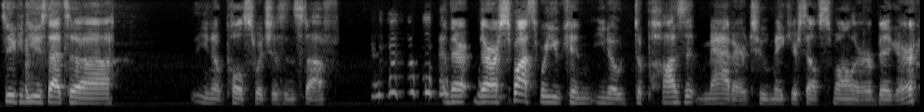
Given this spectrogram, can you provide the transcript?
so you can use that to, uh, you know, pull switches and stuff. and there there are spots where you can you know deposit matter to make yourself smaller or bigger.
